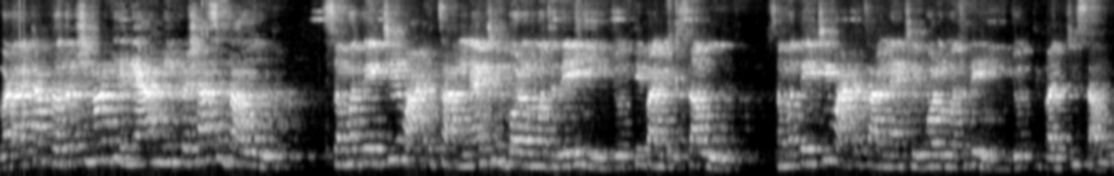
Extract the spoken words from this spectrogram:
वडाच्या प्रदक्षिणा घेण्या मी कशास जाऊ? समतेची वाट चालण्याचे बळ मज देई ज्योतिबांची साऊ. समतेची वाट चालण्याचे बळ मज देई ज्योतिबांची साऊ.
